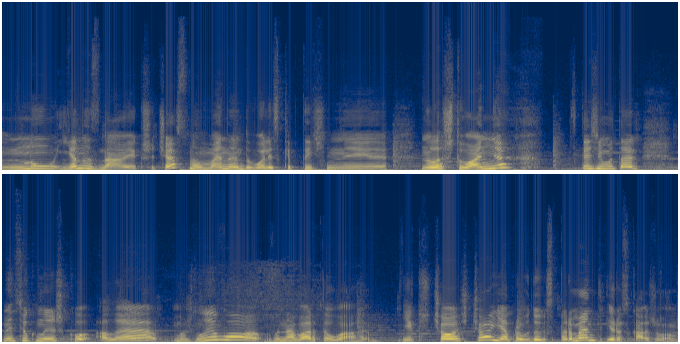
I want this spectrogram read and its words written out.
Ну, я не знаю, якщо чесно, у мене доволі скептичні налаштування скажімо так, на цю книжку, але можливо вона варта уваги. Якщо що, я проведу експеримент і розкажу вам.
